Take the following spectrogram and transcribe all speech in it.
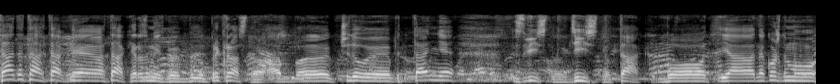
Так, так, так, так, не, так, я розумію, б- б- прекрасно. А, е, Чудове питання. Звісно, дійсно, так. Бо я на кожному,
